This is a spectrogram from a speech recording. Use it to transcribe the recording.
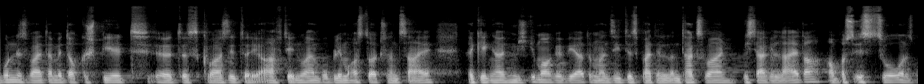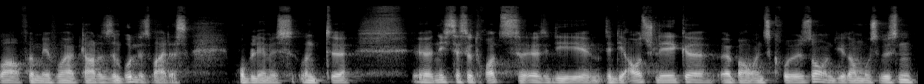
bundesweit damit auch gespielt, äh, dass quasi die AfD nur ein Problem Ostdeutschland sei. Dagegen habe ich mich immer gewehrt und man sieht es bei den Landtagswahlen. Ich sage leider, aber es ist so und es war auch für mich vorher klar, dass es ein bundesweites Problem ist. Und äh, äh nichtsdestotrotz sind, die, sind die Ausschläge bei uns größer und jeder muss wissen,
